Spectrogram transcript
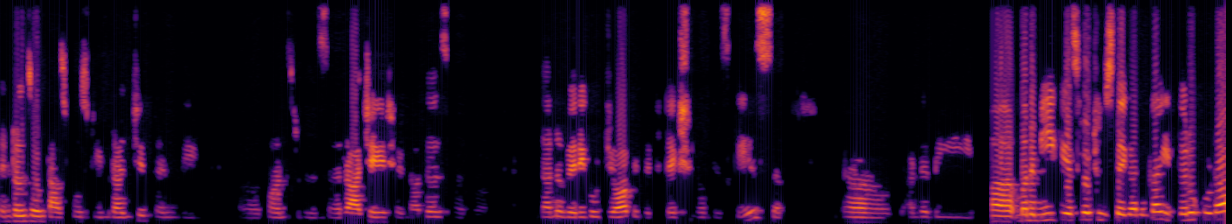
central zone task force team Ranjith and the constables Rajesh and others done a very good job in the detection of this case అంటే ది మనం ఈ కేసులో చూస్తే కనుక ఇద్దరు కూడా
